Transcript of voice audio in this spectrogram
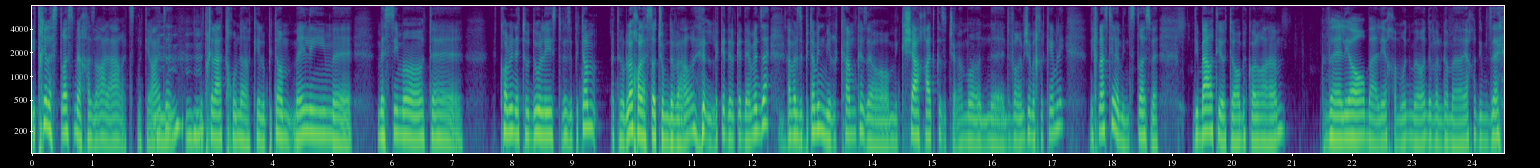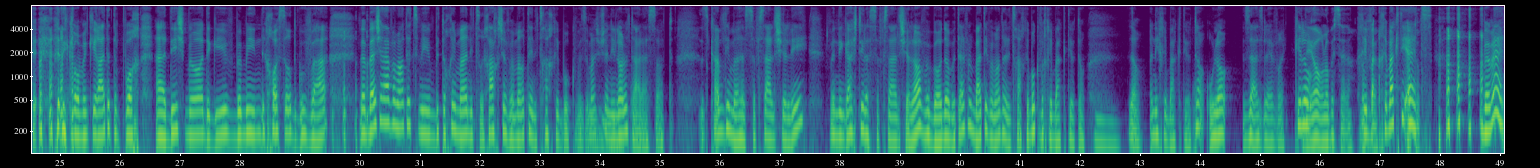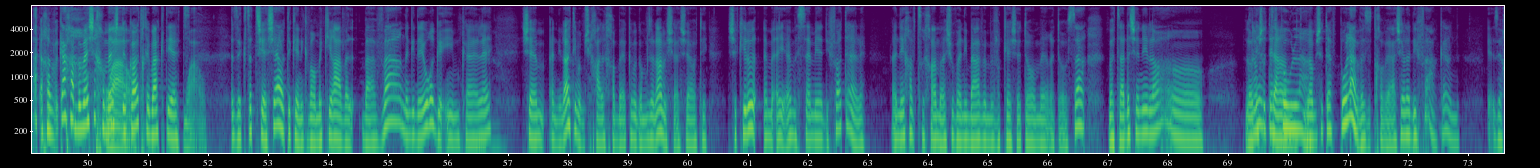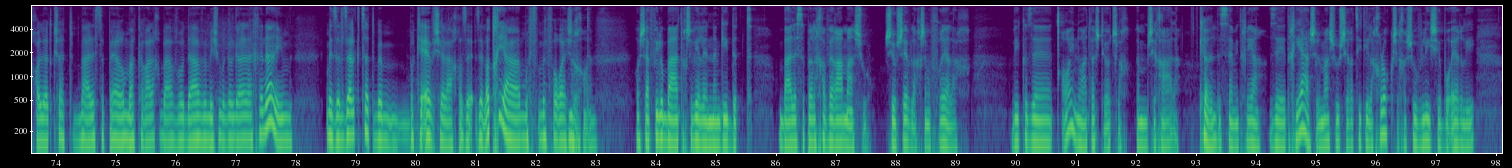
התחיל הסטרס מהחזרה לארץ. את מכירה את זה? מתחילה התכונה, כאילו, פתאום מיילים, אה, משימות, אה, כל מיני to-do list, וזה פתאום, אתה לא יכול לעשות שום דבר כדי לקדם את זה, אבל זה פתאום מין מרקם כזה, או מקשה אחת כזאת של המון אה, דברים שמחכים לי. נכנסתי למין סטרס ודיברתי אותו בקול רם. וליאור, בעלי החמוד מאוד, אבל גם יחד עם זה, אני כבר מכירה את התפוח האדיש מאוד, הגיב במין חוסר תגובה. ובאיזשהו שלב אמרתי לעצמי, בתוכי, מה אני צריכה עכשיו? ואמרתי, אני צריכה חיבוק, וזה משהו שאני לא נוטה לעשות. אז קמתי מהספסל שלי, וניגשתי לספסל שלו, ובעודו בטלפון באתי ואמרתי, אני צריכה חיבוק, וחיבקתי אותו. זהו, אני חיבקתי אותו, הוא לא זז לעברי. כאילו, ליאור, לא בסדר. לא חיב... פייר. חיבקתי לא. עץ. באמת, ככה, במשך חמש וואו. דקות חיבקתי עץ. וואו. זה קצת שעשע אותי, כי אני כבר מכירה, אבל בעבר, נגיד, היו רגעים כאלה, שהם, אני לא הייתי ממשיכה לחבק, וגם זה לא היה משעשע אותי, שכאילו, הם, הם הסמי עדיפות האלה. אני עכשיו צריכה משהו, ואני באה ומבקשת, או אומרת, או עושה, והצד השני לא... לא, לא משתף נרתם, פעולה. לא משתף פעולה, וזאת חוויה של עדיפה, כן. זה יכול להיות כשאת באה לספר מה קרה לך בעבודה, ומישהו מגלגל עלייך עיניים, מזלזל קצת בכאב שלך, זה, זה לא דחייה מפ- מפורשת. נכון. או שאפילו באה, תחשבי על, נגיד, את באה לספר לחברה משהו שיושב לך, שמפריע לך, והיא כזה, אוי, נו, את והשטויות שלך, וממשיכה הלאה. כן, זה סמי דחייה. זה דחייה של משהו שרציתי לחלוק, שחשוב לי, שבוער לי,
